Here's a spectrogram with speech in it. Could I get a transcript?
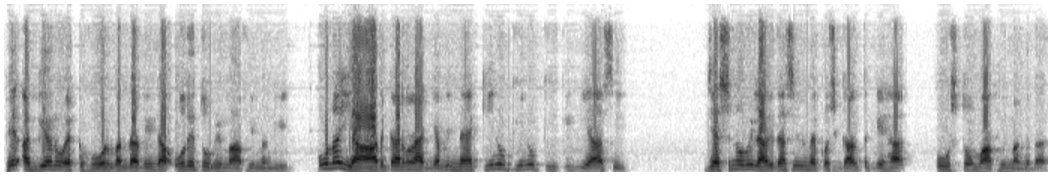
ਫਿਰ ਅੱਗੇ ਉਹਨੂੰ ਇੱਕ ਹੋਰ ਬੰਦਾ ਦਿੰਦਾ, ਉਹਦੇ ਤੋਂ ਵੀ ਮਾਫੀ ਮੰਗੀ। ਉਹ ਨਾ ਯਾਦ ਕਰਨ ਲੱਗ ਗਿਆ ਵੀ ਮੈਂ ਕਿਹਨੂੰ ਕਿਹਨੂੰ ਕੀ ਕੀ ਕਿਹਾ ਸੀ। ਜਿਸ ਨੂੰ ਵੀ ਲੱਗਦਾ ਸੀ ਵੀ ਮੈਂ ਕੁਝ ਗਲਤ ਕਿਹਾ, ਉਸ ਤੋਂ ਮਾਫੀ ਮੰਗਦਾ।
